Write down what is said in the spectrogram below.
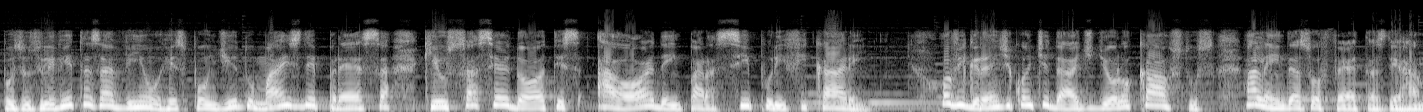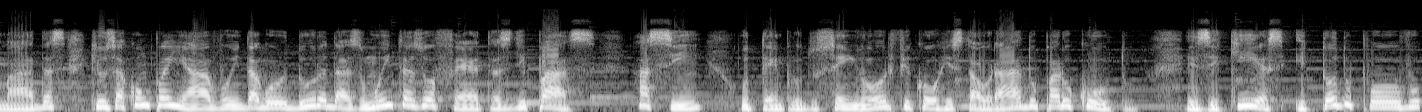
pois os levitas haviam respondido mais depressa que os sacerdotes à ordem para se purificarem. Houve grande quantidade de holocaustos, além das ofertas derramadas que os acompanhavam e da gordura das muitas ofertas de paz. Assim, o templo do Senhor ficou restaurado para o culto. Ezequias e todo o povo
